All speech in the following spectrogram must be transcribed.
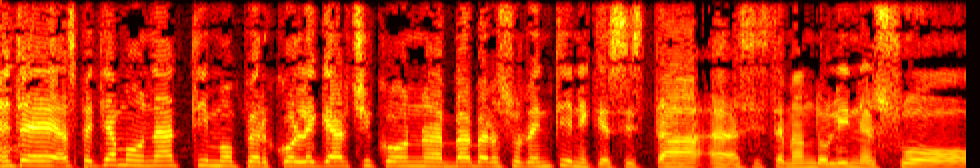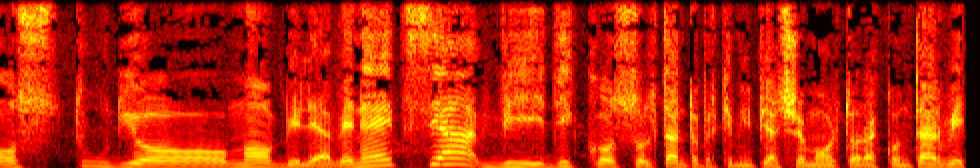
Mentre aspettiamo un attimo per collegarci con Barbara Sorrentini che si sta uh, sistemando lì nel suo studio mobile a Venezia, vi dico soltanto perché mi piace molto raccontarvi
